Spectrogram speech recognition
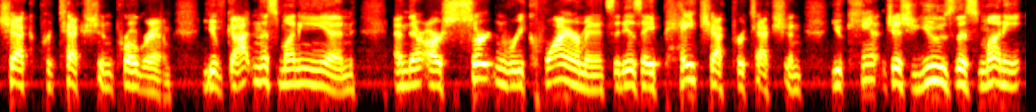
check protection program. You've gotten this money in, and there are certain requirements. It is a paycheck protection. You can't just use this money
